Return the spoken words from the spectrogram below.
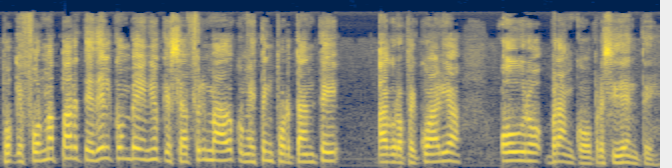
porque forma parte del convenio que se ha firmado con esta importante agropecuaria Ouro Branco, presidente.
